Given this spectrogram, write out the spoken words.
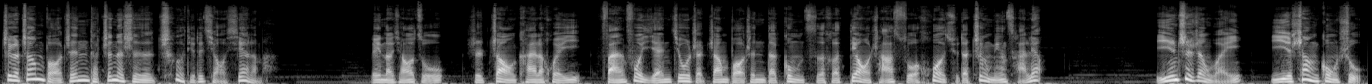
这个张宝珍，他真的是彻底的缴械了吗？领导小组。是召开了会议，反复研究着张宝珍的供词和调查所获取的证明材料，一致认为以上供述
